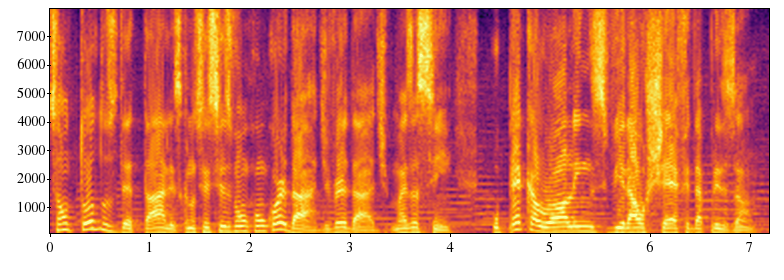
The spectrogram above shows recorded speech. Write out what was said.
são todos detalhes que eu não sei se vocês vão concordar, de verdade, mas assim, o Pekka Rollins virar o chefe da prisão.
